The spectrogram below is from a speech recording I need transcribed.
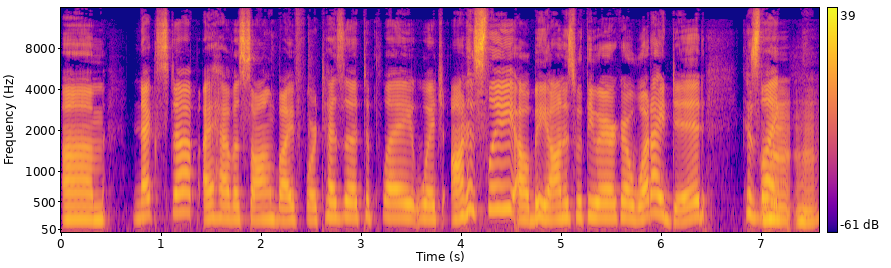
Um, next up, I have a song by Forteza to play, which honestly, I'll be honest with you, Erica, what I did because like Mm-hmm,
